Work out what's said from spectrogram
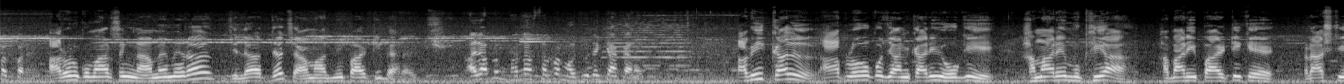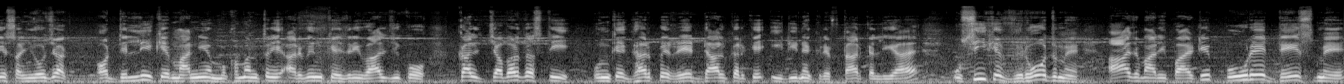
पद पर है। अरुण कुमार सिंह नाम है मेरा जिला अध्यक्ष आम आदमी पार्टी बहराइच। आज आप लोग धरना स्थल पर मौजूद है क्या कारण अभी कल आप लोगों को जानकारी होगी हमारे मुखिया हमारी पार्टी के राष्ट्रीय संयोजक और दिल्ली के माननीय मुख्यमंत्री अरविंद केजरीवाल जी को कल ज़बरदस्ती उनके घर पे रेड डाल करके ईडी ने गिरफ़्तार कर लिया है। उसी के विरोध में आज हमारी पार्टी पूरे देश में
